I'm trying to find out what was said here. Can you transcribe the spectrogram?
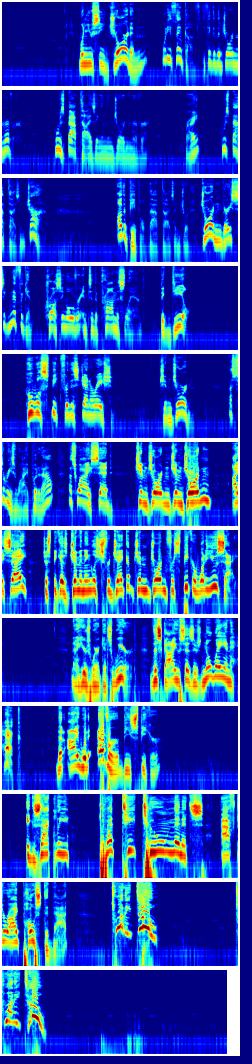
When you see Jordan, what do you think of? You think of the Jordan River. Who was baptizing in the Jordan River? Right? Who was baptizing? John. Other people baptized in Jordan. Jordan, very significant, crossing over into the promised land. Big deal. Who will speak for this generation? Jim Jordan. That's the reason why I put it out. That's why I said Jim Jordan, Jim Jordan. I say, just because Jim in English for Jacob, Jim Jordan for speaker, what do you say? Now, here's where it gets weird. This guy who says there's no way in heck that I would ever be speaker, exactly 22 minutes after I posted that, 22! 22!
